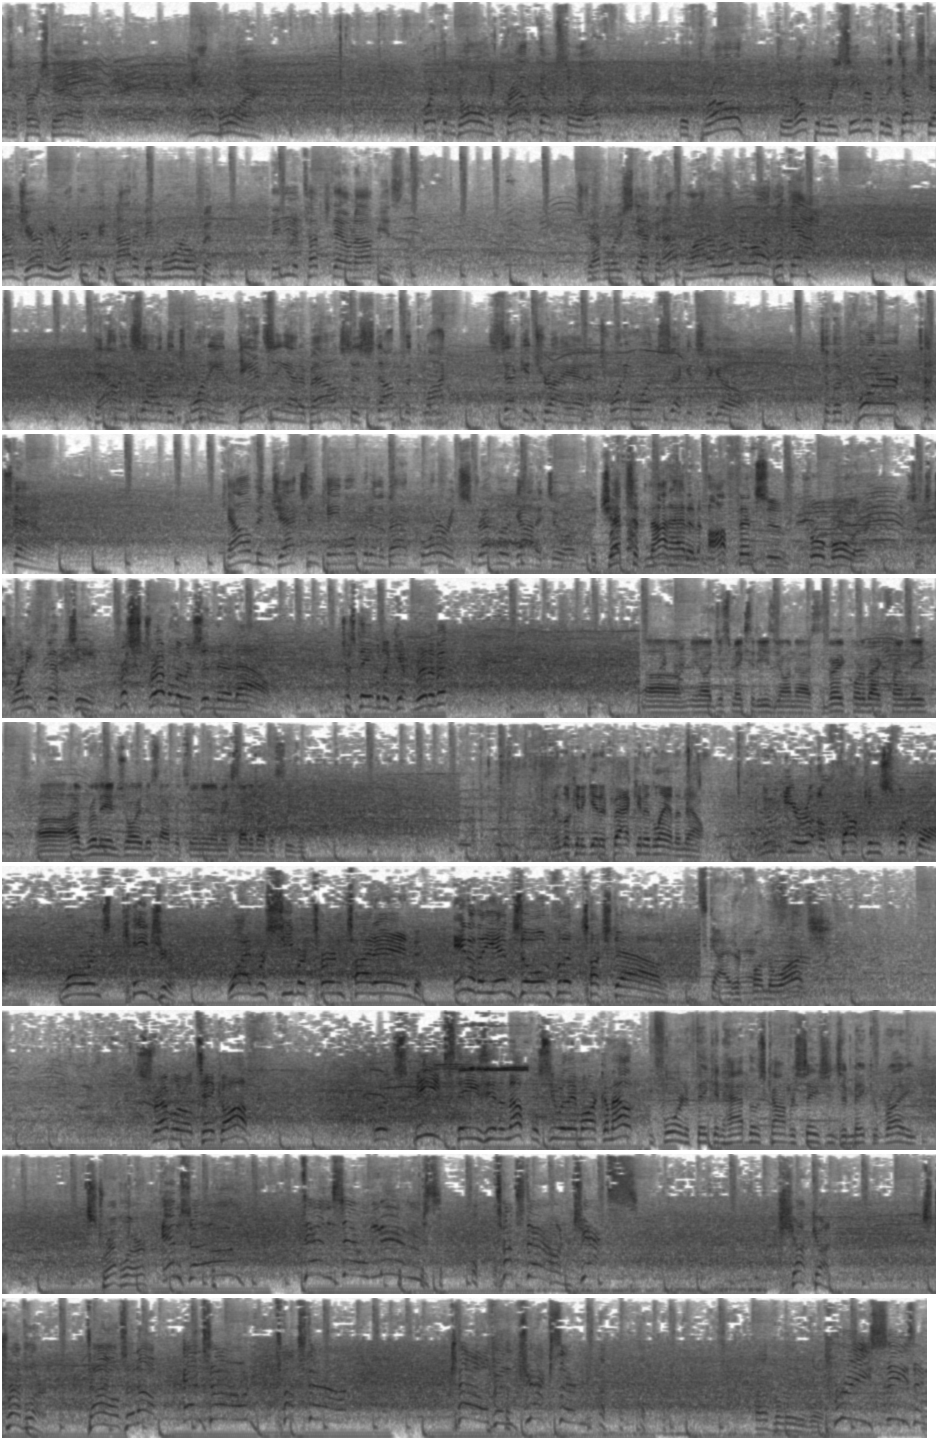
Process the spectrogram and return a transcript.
There's a first down and more. Fourth and goal, and the crowd comes to life. The throw to an open receiver for the touchdown. Jeremy Ruckert could not have been more open. They need a touchdown, obviously. Streveler stepping up, a lot of room to run. Look out. Down inside the 20 and dancing out of bounds to stop the clock. Second try at it, 21 seconds to go. To the corner, touchdown. Calvin Jackson came open in the back corner and Streveler got it to him. The Jets have not had an offensive Pro Bowler since 2015. Chris Streveler is in there now. Just able to get rid of it. Um, you know, it just makes it easy on us. It's very quarterback friendly. Uh, I've really enjoyed this opportunity. I'm excited about the season. And looking to get it back in Atlanta now. New era of Falcons football. Lawrence Cager, wide receiver turned tight end, into the end zone for the touchdown. These guys, They're fun to watch. Streveler will take off. Good speed, stays in enough. We'll see where they mark him out. Forward if they can have those conversations and make it right. Streveler, end zone, Denzel Mims, touchdown, Jets. Shotgun, Streveler dials it up, Jackson. Unbelievable. Preseason.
